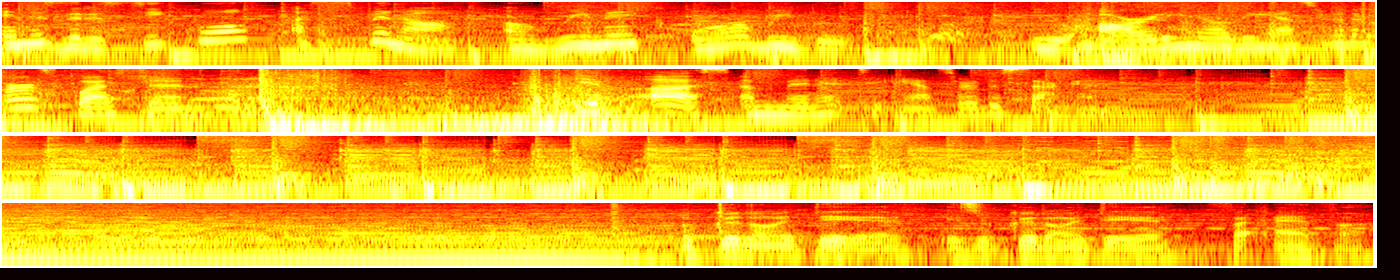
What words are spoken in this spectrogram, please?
And is it a sequel, a spin off, a remake, or a reboot? You already know the answer to the first question. Give us a minute to answer the second. Good idea is a good idea forever.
